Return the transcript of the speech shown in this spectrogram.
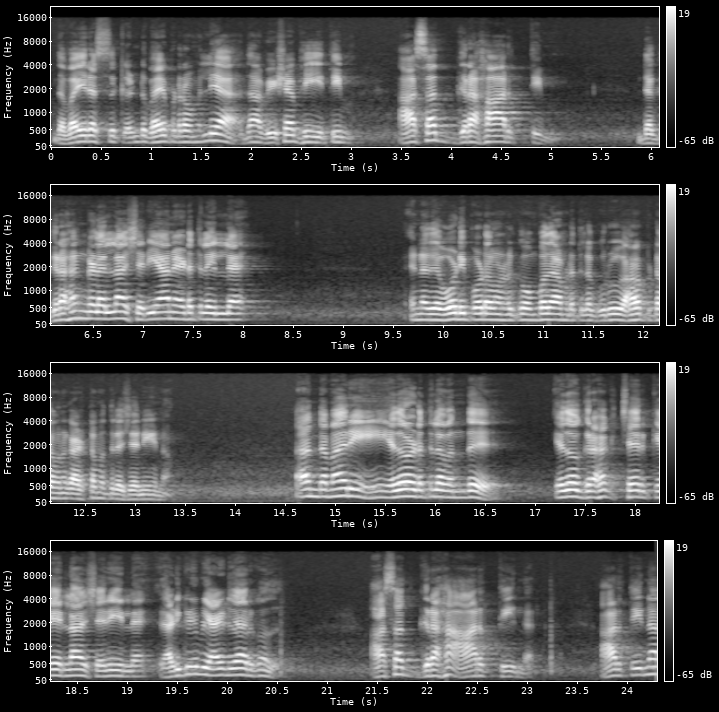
இந்த வைரஸு கண்டு பயப்படுறோம் இல்லையா? அதான் விஷபீதிம் அசத்கிரகார்த்திம். இந்த கிரகங்களெல்லாம் சரியான இடத்துல இல்லை. என்னது ஓடி போடவனுக்கு ஒன்பதாம் இடத்துல குரு அகப்பட்டவனுக்கு அஷ்டமத்தில் சனினா அந்த மாதிரி ஏதோ இடத்துல வந்து ஏதோ கிரக சேர்க்கை எல்லாம் சரியில்லை. இது அடிக்கடி இப்படி ஆகிட்டு தான் இருக்கும் அது. அசத் கிரக ஆர்த்தின்னர் ஆர்த்தின்னா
